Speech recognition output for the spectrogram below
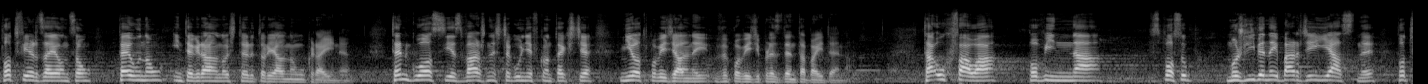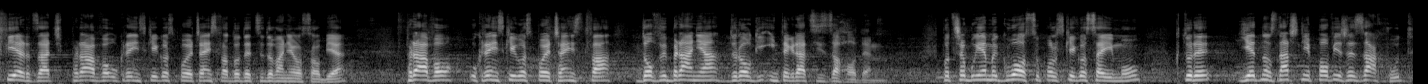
potwierdzającą pełną integralność terytorialną Ukrainy. Ten głos jest ważny szczególnie w kontekście nieodpowiedzialnej wypowiedzi prezydenta Bidena. Ta uchwała powinna w sposób możliwie najbardziej jasny potwierdzać prawo ukraińskiego społeczeństwa do decydowania o sobie, prawo ukraińskiego społeczeństwa do wybrania drogi integracji z Zachodem. Potrzebujemy głosu polskiego Sejmu, który jednoznacznie powie, że Zachód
